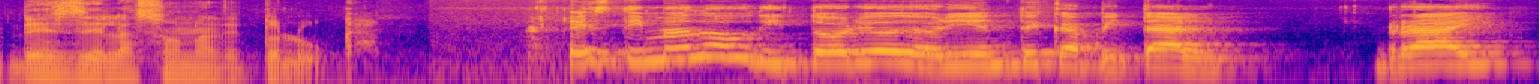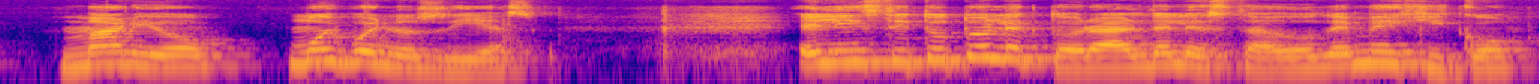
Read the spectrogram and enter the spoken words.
desde la zona de Toluca. Estimado auditorio de Oriente Capital, Ray, Mario, muy buenos días. El Instituto Electoral del Estado de México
